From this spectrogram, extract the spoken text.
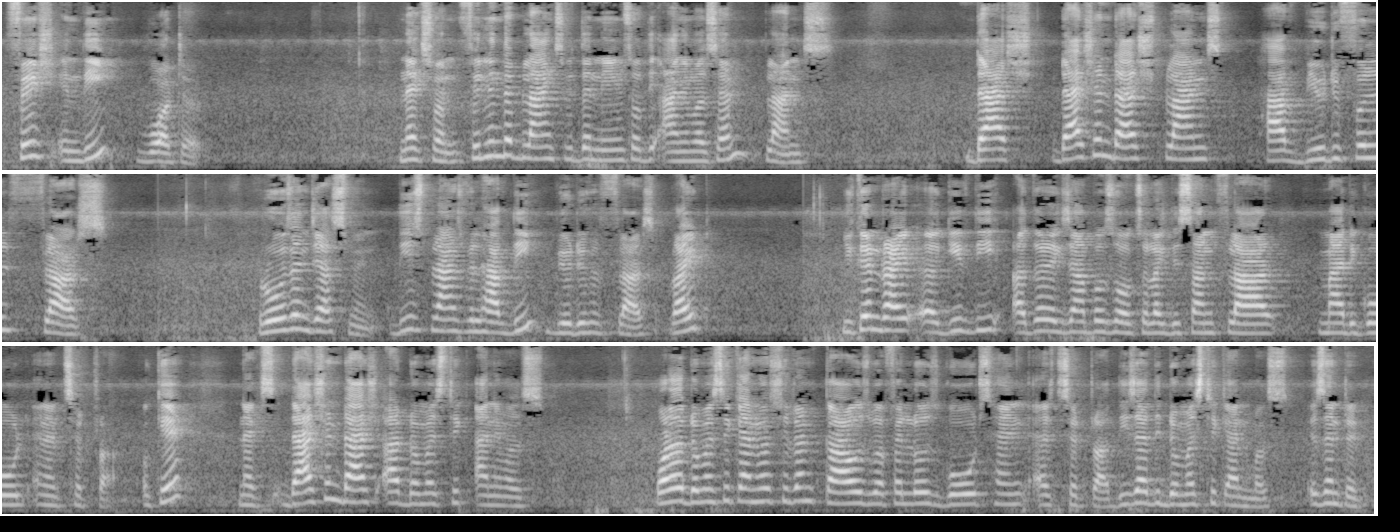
Fish in the water. Next one. Fill in the blanks with the names of the animals and plants. Dash dash and dash plants have beautiful flowers. Rose and jasmine. These plants will have the beautiful flowers right? You can write uh, give the other examples also like the sunflower marigold and etc okay? Next. Dash and dash are domestic animals what are the domestic animals children? Cows buffaloes goats hens etc these are the domestic animals isn't it?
